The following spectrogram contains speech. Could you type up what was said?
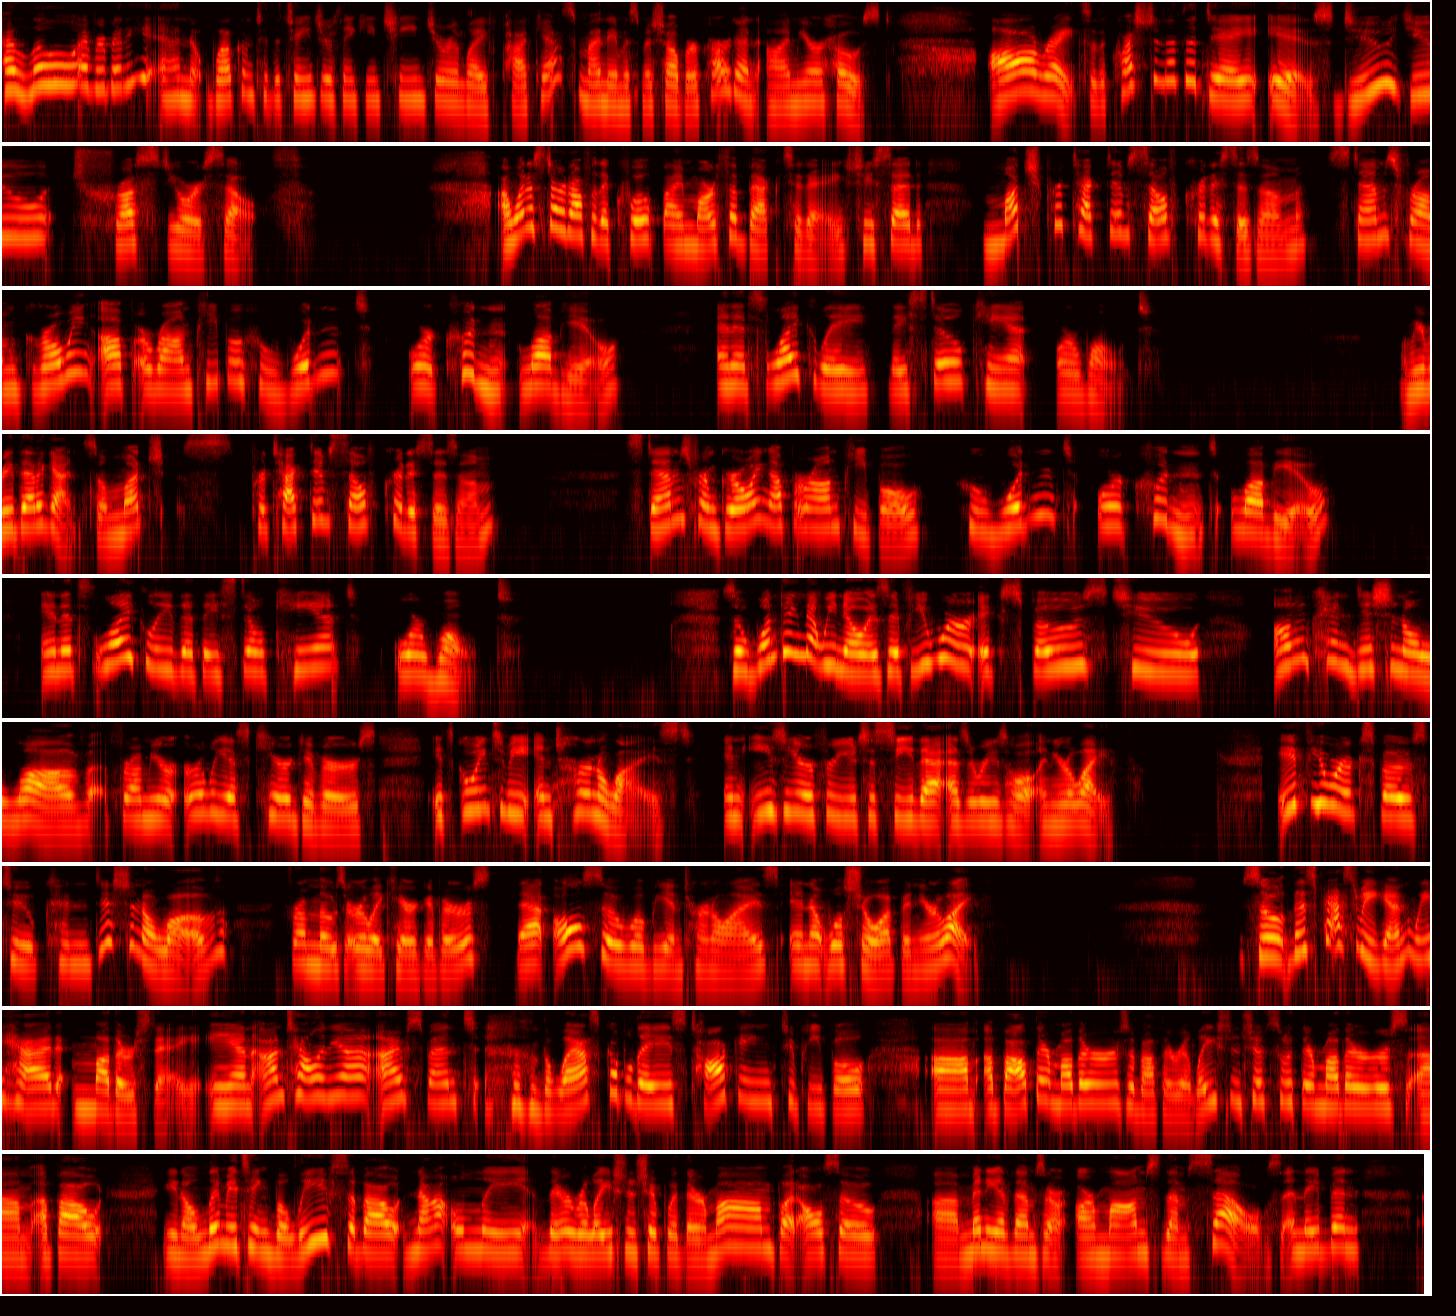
Hello, everybody, and welcome to the Change Your Thinking, Change Your Life podcast. My name is Michelle Burkhardt, and I'm your host. All right, so the question of the day is Do you trust yourself? I want to start off with a quote by Martha Beck today. She said, Much protective self criticism stems from growing up around people who wouldn't or couldn't love you, and it's likely they still can't or won't. Let me read that again. So much protective self criticism stems from growing up around people who wouldn't or couldn't love you, and it's likely that they still can't or won't. So, one thing that we know is if you were exposed to unconditional love from your earliest caregivers, it's going to be internalized and easier for you to see that as a result in your life. If you were exposed to conditional love from those early caregivers, that also will be internalized and it will show up in your life. So, this past weekend we had Mother's Day, and I'm telling you, I've spent the last couple days talking to people um, about their mothers, about their relationships with their mothers, um, about you know, limiting beliefs about not only their relationship with their mom, but also uh, many of them are, are moms themselves, and they've been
